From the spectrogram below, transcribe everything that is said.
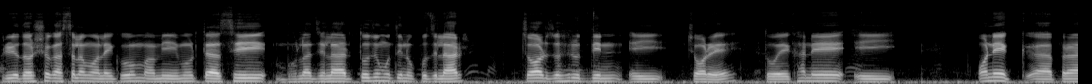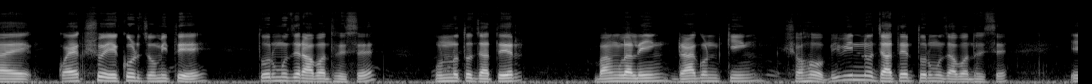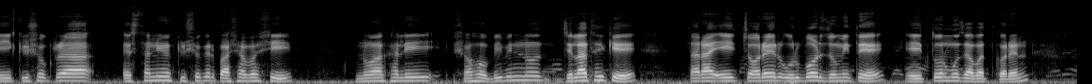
প্রিয় দর্শক, আসসালামু আলাইকুম। আমি এই মুহূর্তে আছি ভোলা জেলার তজুমুদ্দিন উপজেলার চর জহিরুদ্দিন এই চরে। তো এখানে এই অনেক প্রায় কয়েকশো একর জমিতে তরমুজের আবাদ হয়েছে। উন্নত জাতের বাংলালিং, ড্রাগন কিং সহ বিভিন্ন জাতের তরমুজ আবাদ হয়েছে। এই কৃষকরা, স্থানীয় কৃষকের পাশাপাশি নোয়াখালী সহ বিভিন্ন জেলা থেকে তারা এই চরের উর্বর জমিতে এই তরমুজ আবাদ করেন।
